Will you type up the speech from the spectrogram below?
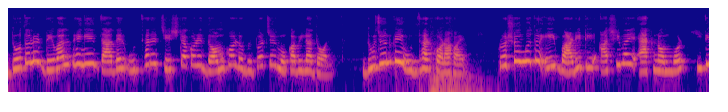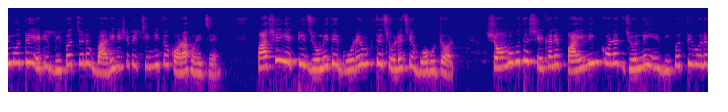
দোতলার দেওয়াল ভেঙে তাদের উদ্ধারের চেষ্টা করে দমকল ও বিপর্যয় মোকাবিলা দল। দুজনকেই উদ্ধার করা হয়। প্রসঙ্গত এই বাড়িটি আশি বাই এক নম্বর। ইতিমধ্যে এটি বিপজ্জনক বাড়ি হিসেবে চিহ্নিত করা হয়েছে। পাশেই একটি জমিতে গড়ে উঠতে চলেছে বহুতল। সম্ভবত সেখানে পাইলিং করার জন্যই এই বিপত্তি বলে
